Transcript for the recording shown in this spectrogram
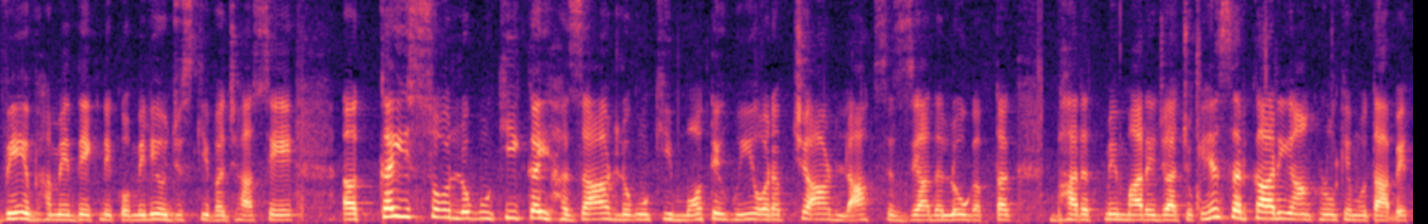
वेव हमें देखने को मिली और जिसकी वजह से अ, कई सौ लोगों की कई हज़ार लोगों की मौतें हुई और अब चार लाख से ज़्यादा लोग अब तक भारत में मारे जा चुके हैं। सरकारी आंकड़ों के मुताबिक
